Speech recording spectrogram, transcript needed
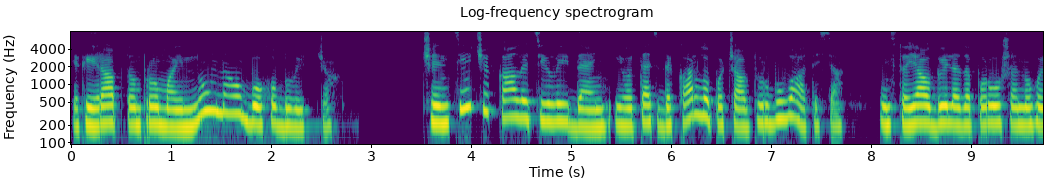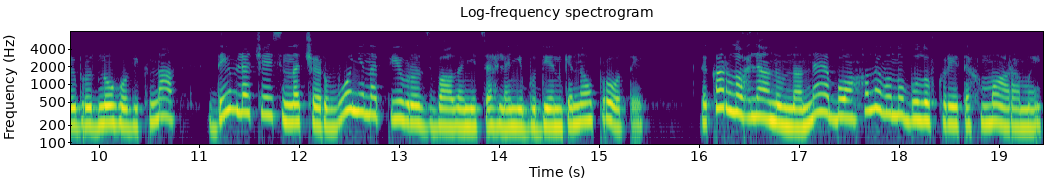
який раптом промайнув на обох обличчях. Ченці чекали цілий день, і отець Декарло почав турбуватися. Він стояв біля запорошеного і брудного вікна, дивлячись на червоні напіврозвалені цегляні будинки навпроти. Декарло глянув на небо, але воно було вкрите хмарами,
